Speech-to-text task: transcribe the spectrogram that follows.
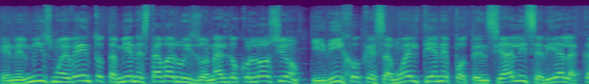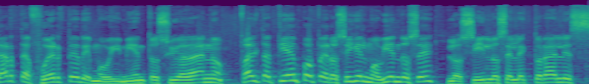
En el mismo evento también estaba Luis Donaldo Colosio y dijo que Samuel tiene potencial y sería la carta fuerte de Movimiento Ciudadano. Falta tiempo, pero siguen moviéndose los hilos electorales.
